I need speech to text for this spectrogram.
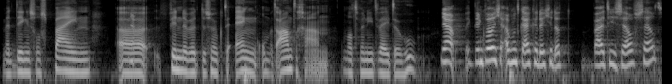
met dingen zoals pijn, eh, vinden we het dus ook te eng om het aan te gaan, omdat we niet weten hoe. Ja, ik denk wel dat je uit moet kijken dat je dat buiten jezelf stelt.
